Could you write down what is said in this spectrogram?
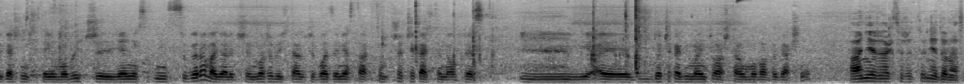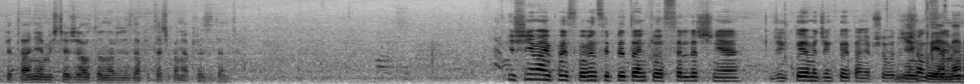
wygaśnięcia tej umowy. Czy ja nie chcę nic sugerować, ale czy może być tak, że władze miasta chcą przeczekać ten okres i doczekać momentu, aż ta umowa wygaśnie? Panie redaktorze, to nie do nas pytanie. Myślę, że o to należy zapytać pana prezydenta. Jeśli nie mają Państwo więcej pytań, to serdecznie dziękujemy. Dziękuję Panie Przewodniczący. Dziękujemy.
